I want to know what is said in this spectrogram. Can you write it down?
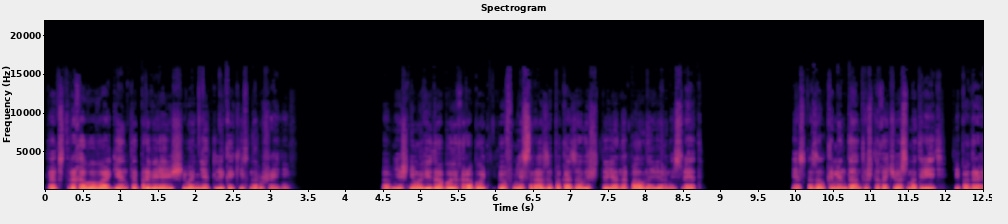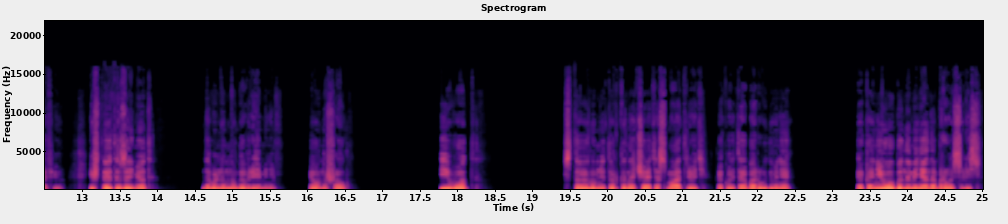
как страхового агента, проверяющего, нет ли каких нарушений. По внешнему виду обоих работников мне сразу показалось, что я напал на верный след. Я сказал коменданту, что хочу осмотреть типографию, и что это займет довольно много времени, и он ушел. И вот, стоило мне только начать осматривать какое-то оборудование, как они оба на меня набросились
